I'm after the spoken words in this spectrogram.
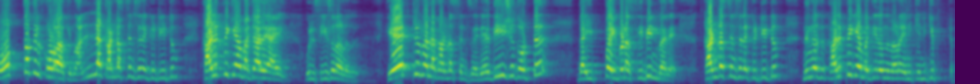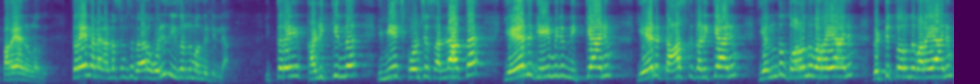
മൊത്തത്തിൽ കുളമാക്കി നല്ല കണ്ടസ്റ്റൻസിനെ കിട്ടിയിട്ടും കളിപ്പിക്കാൻ പറ്റാതെ ആയി ഒരു സീസണാണിത് ഏറ്റവും നല്ല കണ്ടസ്റ്റൻസ് രതീഷ് തൊട്ട് ദാ ഇപ്പം ഇവിടെ സിബിൻ വരെ. കണ്ടസ്റ്റൻസിനെ കിട്ടിയിട്ടും നിങ്ങൾക്ക് കളിപ്പിക്കാൻ പറ്റിയില്ലെന്ന് വേണം എനിക്ക് എനിക്ക് പറയാനുള്ളത്. ഇത്രയും നല്ല കണ്ടസ്റ്റൻസ് വേറെ ഒരു സീസണിലും വന്നിട്ടില്ല. ഇത്രയും കളിക്കുന്ന ഇമേജ് കോൺഷ്യസ് അല്ലാത്ത ഏത് ഗെയിമിനും നിൽക്കാനും ഏത് ടാസ്ക് കളിക്കാനും എന്തും തുറന്നു പറയാനും വെട്ടി തുറന്ന് പറയാനും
